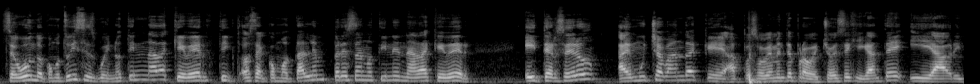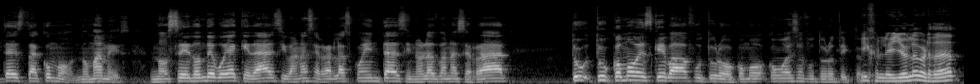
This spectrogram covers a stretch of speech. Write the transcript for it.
Segundo, como tú dices, güey, no tiene nada que ver TikTok. O sea, como tal empresa no tiene nada que ver. Y tercero, hay mucha banda que, ah, pues obviamente aprovechó ese gigante y ahorita está como, no mames, no sé dónde voy a quedar, si van a cerrar las cuentas, si no las van a cerrar. ¿Tú, tú cómo ves que va a futuro? ¿Cómo, cómo ves a futuro TikTok? Híjole, yo la verdad,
